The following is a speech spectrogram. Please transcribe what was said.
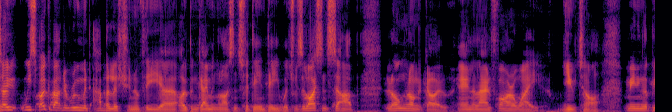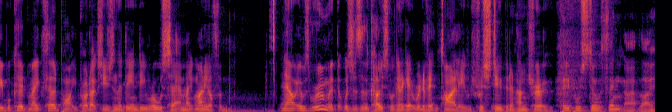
So we spoke about the rumored abolition of the uh, open gaming license for D and D, which was a license set up long, long ago in a land far away, Utah, meaning that people could make third-party products using the D and D rule set and make money off them. Now, it was rumored that Wizards of the Coast were going to get rid of it entirely, which was stupid and untrue. People still think that though.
